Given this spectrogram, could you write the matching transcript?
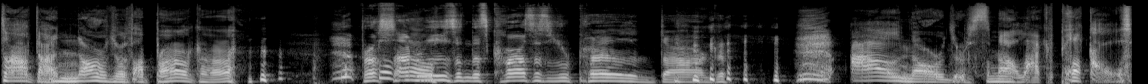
Doug, I know you're the burger. For some reason, this causes you pain, Doug. I'll know you smell like pickles.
